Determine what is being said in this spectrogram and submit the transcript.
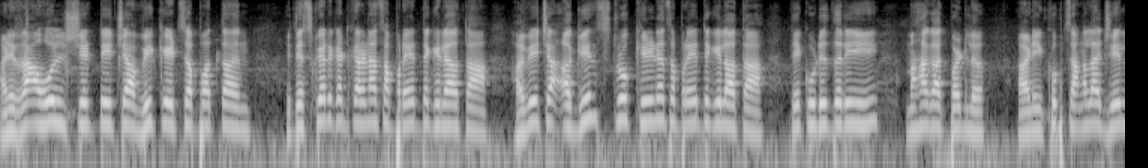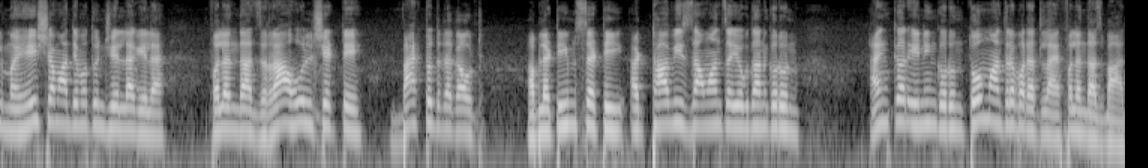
आणि राहुल शेट्टीच्या विकेटचं पतन. इथे स्क्वेअर कट करण्याचा प्रयत्न केला होता. हवेच्या अगेन्स्ट स्ट्रोक खेळण्याचा प्रयत्न केला होता. ते कुठेतरी महागात पडलं. आणि खूप चांगला झेल महेशच्या माध्यमातून झेलला गेलाय. फलंदाज Rahul Shette back to the dugout आपल्या टीमसाठी अठ्ठावीस धावांचं योगदान करून अँकर इनिंग करून तो मात्र परतलाय फलंदाज बाद.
